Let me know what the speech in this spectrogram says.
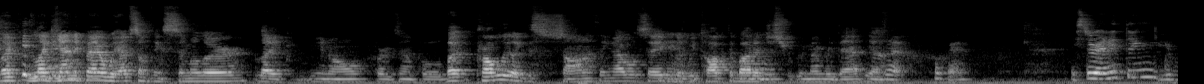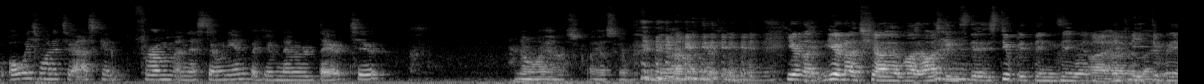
Like like Jaanipäev, we have something similar. Like you know, for example, but probably like the sauna thing. I will say because we talked about it. Mhm. Just remember that. Yeah. Okay. Is there anything you've always wanted to ask from an Estonian but you've never dared to? No, I ask. I ask everything. I don't know if you- You're like you're not shy about asking stu- stupid things even I if have, need like- to be.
